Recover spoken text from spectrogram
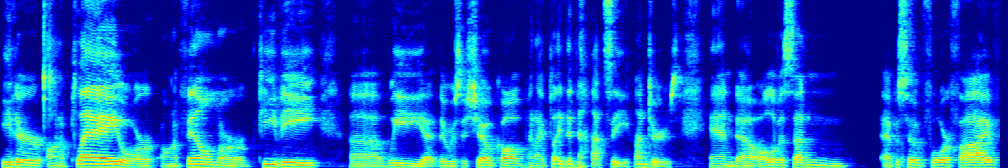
either on a play or on a film or TV. Uh, we uh, there was a show called when I played the Nazi Hunters, and uh, all of a sudden episode four or five,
